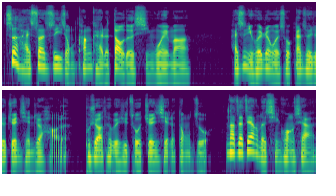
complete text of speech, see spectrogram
这还算是一种慷慨的道德行为吗？还是你会认为说干脆就捐钱就好了，不需要特别去做捐血的动作？那在这样的情况下，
